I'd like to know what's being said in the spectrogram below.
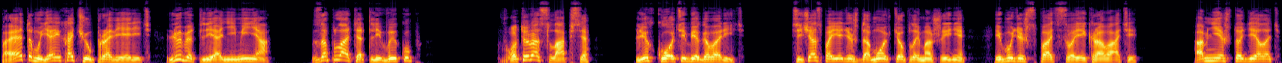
Поэтому я и хочу проверить, любят ли они меня, заплатят ли выкуп. Вот и расслабься. Легко тебе говорить. Сейчас поедешь домой в теплой машине и будешь спать в своей кровати. А мне что делать?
